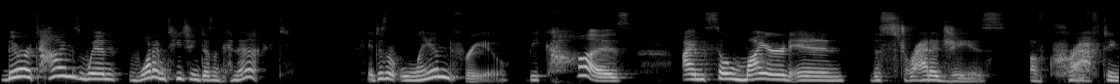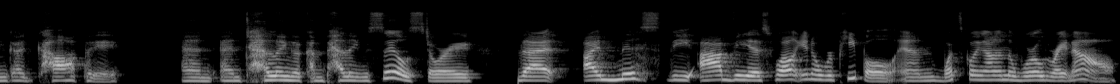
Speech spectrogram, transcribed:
there are times when what I'm teaching doesn't connect. It doesn't land for you because I'm so mired in the strategies of crafting good copy and and telling a compelling sales story that I miss the obvious, well, you know, we're people and what's going on in the world right now.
